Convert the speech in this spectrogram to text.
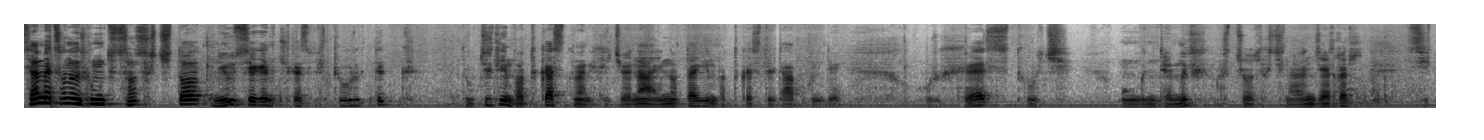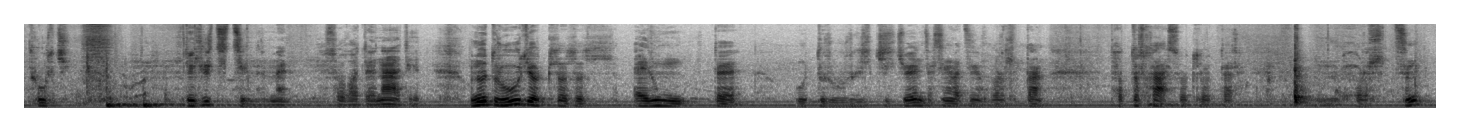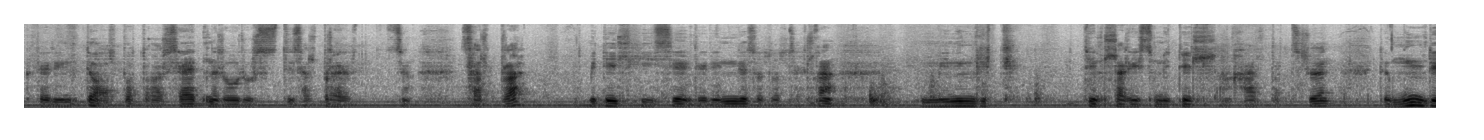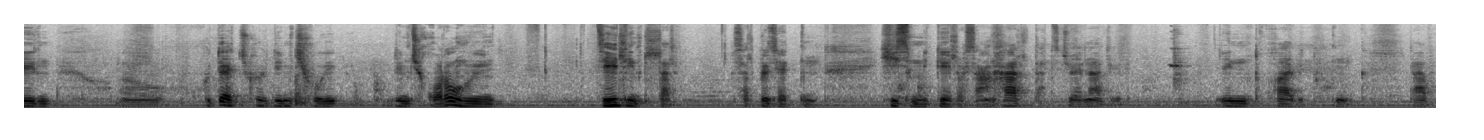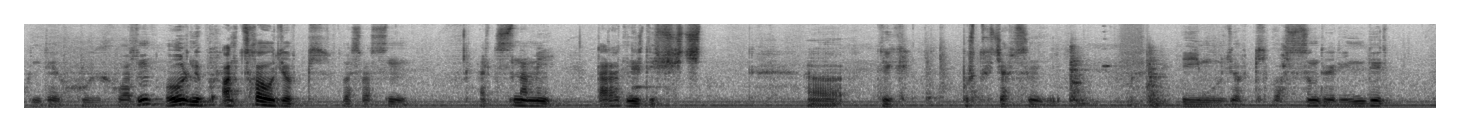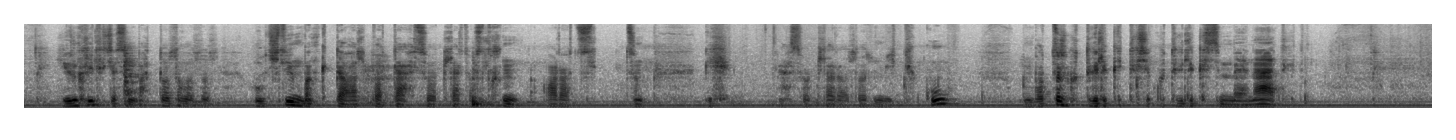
Сайн байцгаана уу хүмүүст сонсогчдоо News Agent-аас бэлтгэрдэг төвжирлийн подкаст маань эхэлж байна. Энэ удаагийн подкастыг та бүхэндээ хүргэхээр сэтгүүлч Мөнгөн Тамир, орчуулагч Наран Жаргал, сэтгүүлч Дэлгэр цэцэг нар маань суугаад байна. Тэгээд өнөөдөр үйл явдал бол ариунтай өдөр үргэлжилж байна. Засгийн газрын хуралдаан тодорхой асуудлуудаар хуралдсан Тэгэхээр энэтэй холбоотойгоор сайд нар өөр өөрсдийн салбар хавьдсан салбараа мэдээлэл хийсэн. Тэгэхээр энэндээс бол цахилгаан менингит тийм талаар хийсэн мэдээлэл анхаарал татж байна. Тэгээ мөн дээр нь хөдөө аж ахуйг дэмжих үе дэмжих 3% зээлийн талаар салбарын сайд нь хийсэн мэдээлэл бас анхаарал татж байна. Тэгээд энэ тухай бид бүхэн та бүхэндээ хүргэх болно. Өөр нэг онцгой үйл явдал бас бас нь ардсан намын дараад нэр дэвшигч тийг бүртгэж авсан ийм үйл явдал болсон. Тэгээд энэ дээр ерөнхийлөгч асан Баттуулга бол хөгжлийн банктай холбоотой асуудлаар туслах нь орооцсон гих асуудлаар бол мэдхгүй бодзор гүтгэлэг гэдэг шиг гүтгэлэг гэсэн байна. Тэгээд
